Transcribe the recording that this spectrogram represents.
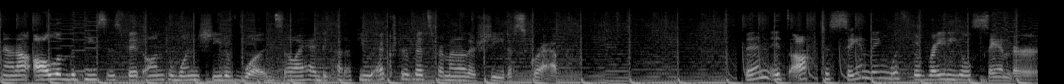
Now not all of the pieces fit onto one sheet of wood, so I had to cut a few extra bits from another sheet of scrap. Then it's off to sanding with the radial sander.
